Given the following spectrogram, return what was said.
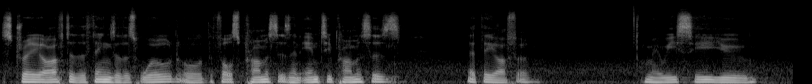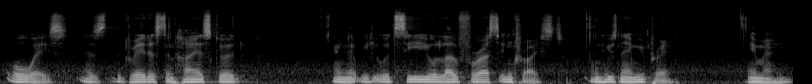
stray after the things of this world or the false promises and empty promises that they offer. May we see you always as the greatest and highest good, and that we would see your love for us in Christ, in whose name we pray. Amen.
